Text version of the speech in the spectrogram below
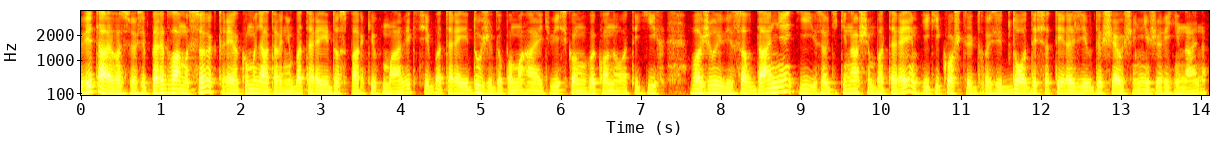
Вітаю вас, друзі! Перед вами 43 акумуляторні батареї до спарків Mavic. Ці батареї дуже допомагають військовим виконувати їх важливі завдання. І завдяки нашим батареям, які коштують, друзі, до 10 разів дешевше, ніж оригінальна.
